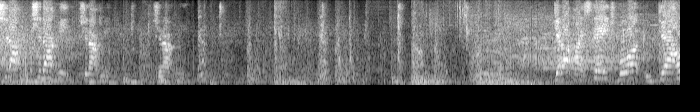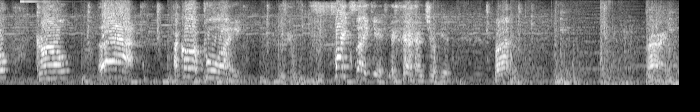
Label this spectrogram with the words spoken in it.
She not, she not me. She not me. She not me. Get off my stage, boy, gal, girl. Ah! I call her boy. Fights like it. Joking, but all right.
